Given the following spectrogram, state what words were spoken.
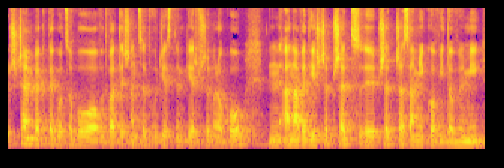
y, szczępek tego, co było w 2021 roku, mm, a nawet jeszcze przed, y, przed czasami covidowymi,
